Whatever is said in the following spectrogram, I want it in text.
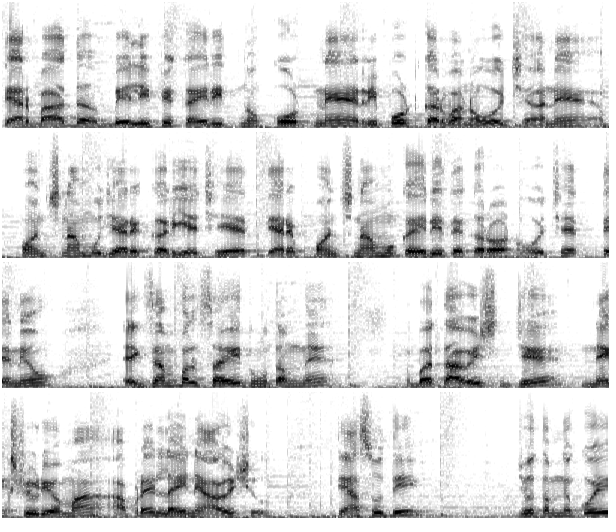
ત્યારબાદ બેલીફે કઈ રીતનો કોર્ટને રિપોર્ટ કરવાનો હોય છે અને પંચનામું જ્યારે કરીએ છીએ, ત્યારે પંચનામું કઈ રીતે કરવાનું હોય છે તેનો એક્ઝામ્પલ સહિત હું તમને બતાવીશ, જે નેક્સ્ટ વિડીયોમાં આપણે લઈને આવીશું. ત્યાં સુધી જો તમને કોઈ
